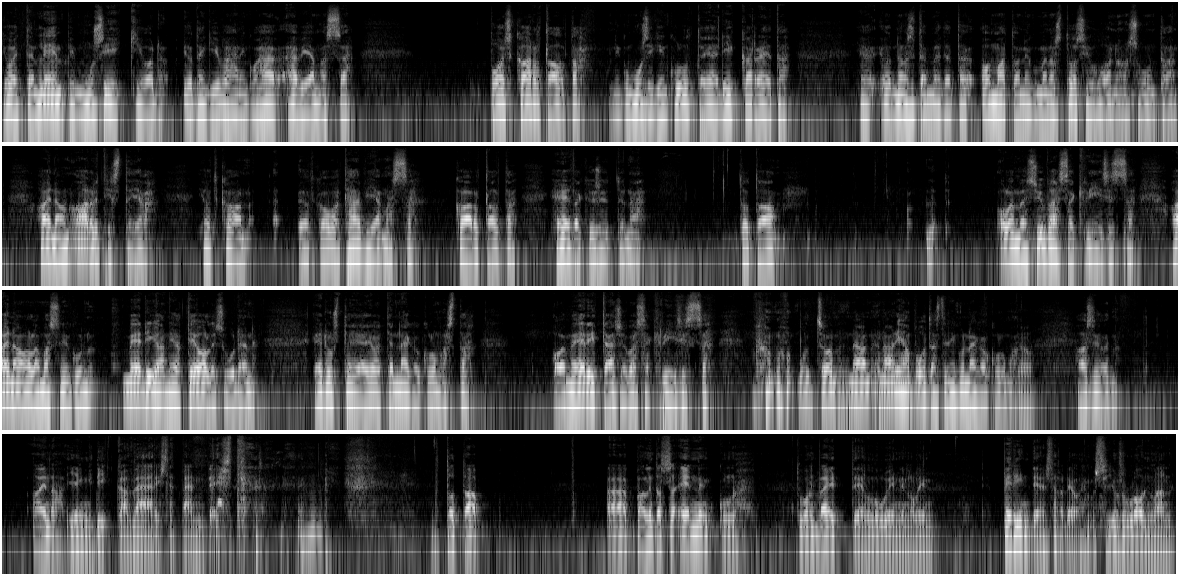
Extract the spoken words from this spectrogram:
joiden lempimusiikki on jotenkin vähän niin kuin häviämässä pois kartalta, niin kuin musiikin kuluttajia ja dikkareita, ja ne on sitä mieltä, että omat on niin kuin menossa tosi huonoon suuntaan. Aina on artisteja, jotka, on, jotka ovat häviämässä kartalta. Heiltä kysyttynä tota, olemme syvässä kriisissä. Aina on olemassa niin kuin median ja teollisuuden edustajia, joiden näkökulmasta olemme erittäin syvässä kriisissä, mutta nämä, on, nämä on ihan puhtaasti niin näkökulma-asioita. Aina jengi dikkaa vääristä bändeistä. Mm. tota, ää, mä olin tuossa ennen kuin tuon väitteen luin, niin olin perinteisessä radio-ohjelmassa, Jusu Lonlan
